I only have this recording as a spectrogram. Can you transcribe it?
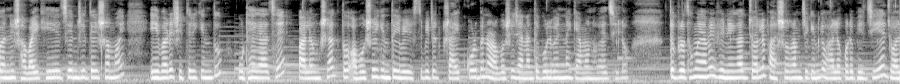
পানির সবাই খেয়েছেন শীতের সময়। এবারে শীতের কিন্তু উঠে গেছে পালং শাক, তো অবশ্যই কিন্তু এই রেসিপিটা ট্রাই করবেন আর অবশ্যই জানাতে বলবেন না কেমন হয়েছিল। তো প্রথমে আমি ভিনেগার জলে পাঁচশো গ্রাম চিকেনকে ভালো করে ভিজিয়ে জল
